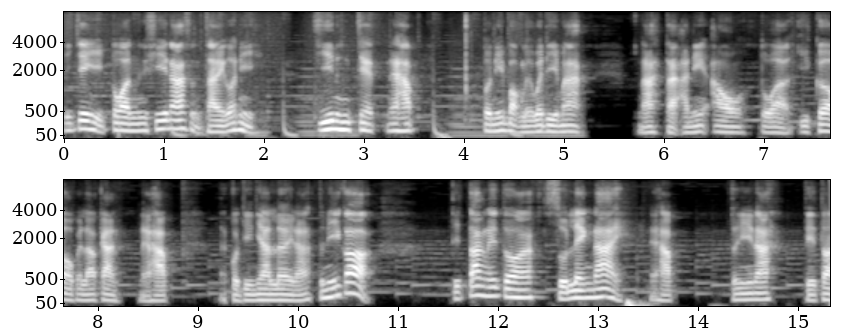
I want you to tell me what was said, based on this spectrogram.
จริงๆอีกตัวนึงที่น่าสนใจก็นี่ G17 นะครับ ตัวนี้บอกเลยว่าดีมากนะแต่อันนี้เอาตัว Eagle ไปแล้วกันนะครับกดยืนยันเลยนะ ตัวนี้ก็ติดตั้งในตัวศูนย์เลงได้นะครับ ตัวนี้นะติดต่อ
